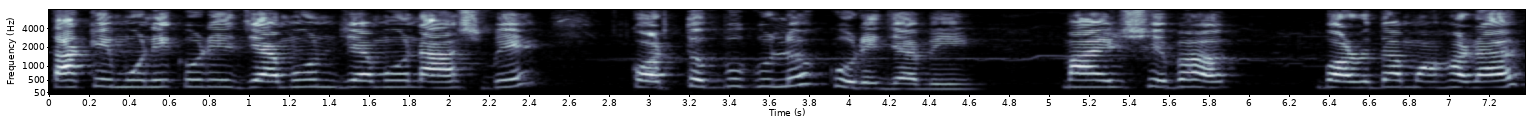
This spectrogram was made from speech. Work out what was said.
তাকে মনে করে যেমন যেমন আসবে কর্তব্যগুলো করে যাবে। মায়ের সেবক বরদা মহারাজ,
